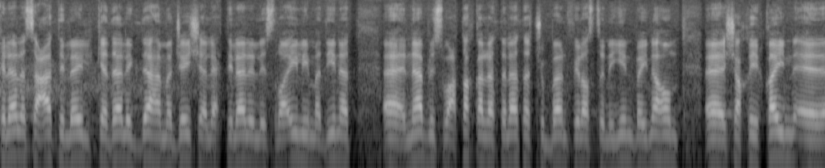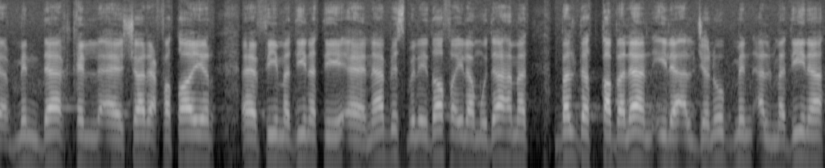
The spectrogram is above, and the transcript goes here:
خلال ساعات الليل كذلك داهم جيش الاحتلال الإسرائيلي مدينة نابلس واعتقل ثلاثة شبان فلسطينيين بينهم شقيقين من داخل شارع فطاير في مدينة نابلس بالإضافة إلى مداهمة بلدة قبلان إلى الجنوب من المدينة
